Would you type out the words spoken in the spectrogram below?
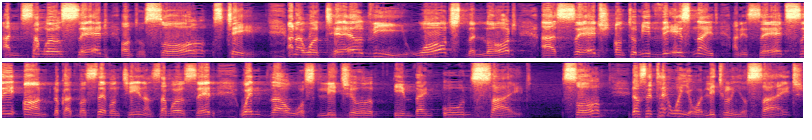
And Samuel said unto Saul, Stay, and I will tell thee what the Lord has said unto me this night. And he said, Say on. Look at verse 17. And Samuel said, When thou wast little in thine own sight. So, there was a time when you were little in your sight,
